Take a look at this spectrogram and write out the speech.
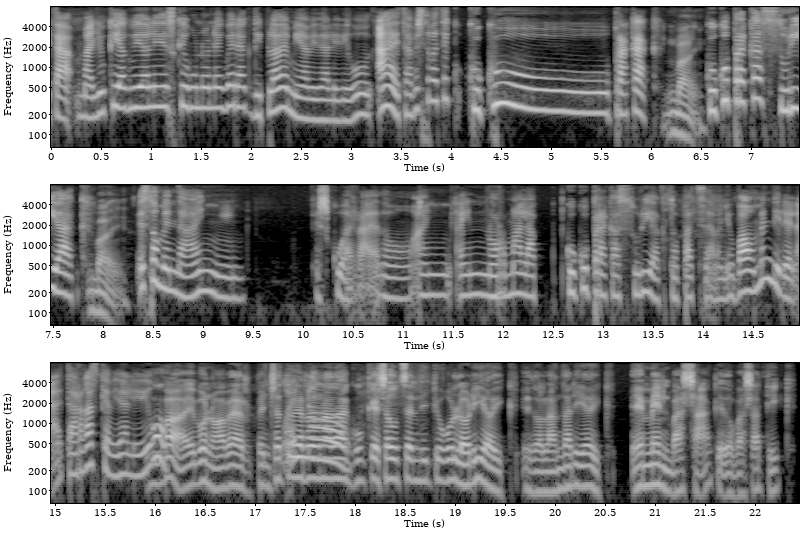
eta mailukiak bidali dizkigun honek berak diplademia bidali digu. Ah, eta beste batek kuku prakak. Bai. Kuku praka zuriak. Bai. Ez omen da hain eskuarra edo hain, hain normala kuku praka zuriak topatzea, baina ba omen direla, eta argazkia bidali digu. Ba, e, bueno, a ber, pentsatu Bueno. duguna da, guk ezautzen ditugu lorioik, edo landarioik, hemen basak, edo basatik.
